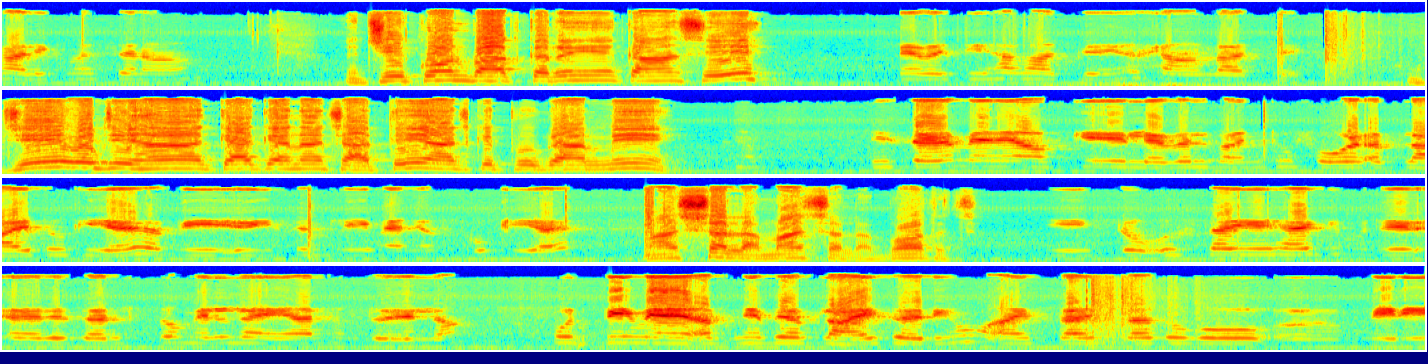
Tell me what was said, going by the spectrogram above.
वालेकुम अस्सलाम। जी कौन बात कर रही हैं कहाँ से? मैं वजीहा बात कर रही हूँ इस्लामाबाद से। जी वजी हाँ क्या कहना चाहते हैं आज के प्रोग्राम में? जी सर मैंने आपके level one two four apply तो किया है अभी रिसेंटली मैंने उसको किया है। माशाल्लाह माशाल्लाह बहुत अच्छा। जी तो उसका ये है कि मुझे रिज़ल्ट तो मिल रहे हैं अल्हम्दुलिल्लाह। खुद भी मैं अपने पे अप्लाई कर रही हूँ आहिस्ता आहिस्ता तो वो मेरी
